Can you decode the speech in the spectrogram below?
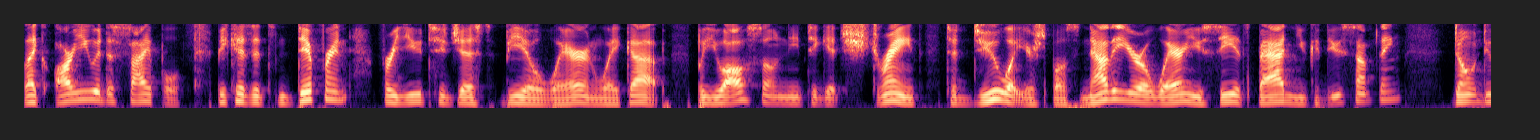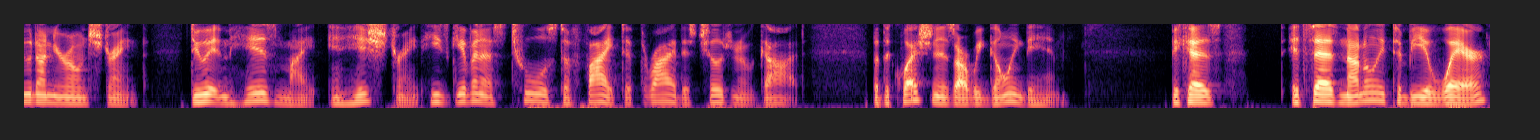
Like, are you a disciple? Because it's different for you to just be aware and wake up, but you also need to get strength to do what you're supposed to. Now that you're aware and you see it's bad and you could do something, don't do it on your own strength. Do it in His might, in His strength. He's given us tools to fight, to thrive as children of God. But the question is, are we going to Him? Because it says not only to be aware,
